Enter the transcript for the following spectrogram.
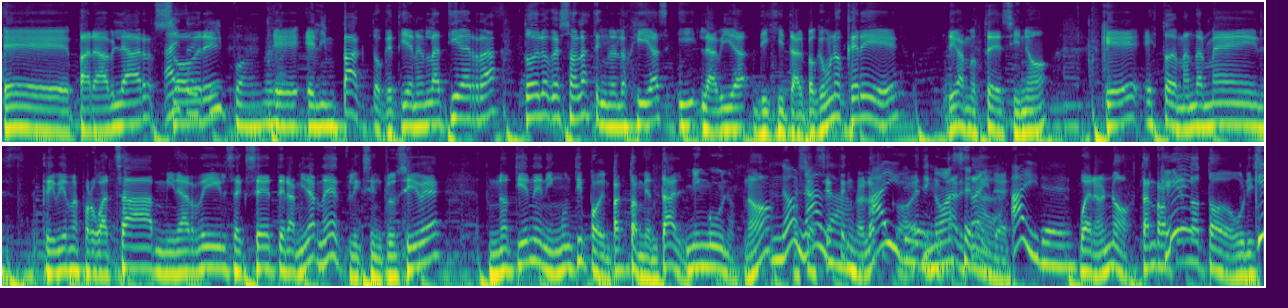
eh, para hablar tu sobre equipo, ¿verdad? eh, el impacto que tiene en la Tierra todo lo que son las tecnologías y la vida digital. Porque uno cree, díganme ustedes si no, que esto de mandar mails, escribirnos por WhatsApp, mirar reels, etcétera, mirar Netflix inclusive, no tiene ningún tipo de impacto ambiental. Ninguno. ¿No? No, o sea, si es nada. tecnológico, Aire. es digital, No hace es nada. aire. Aire. Bueno, no, están rompiendo todo, Ulises.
